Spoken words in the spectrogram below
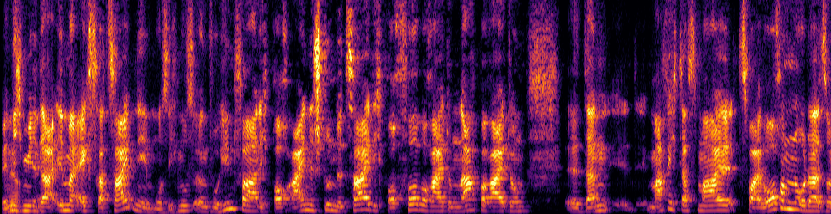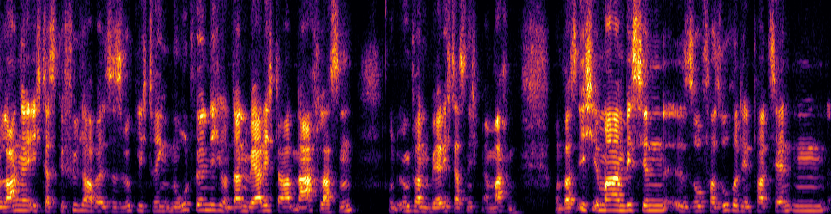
Wenn ja. ich mir da immer extra Zeit nehmen muss, ich muss irgendwo hinfahren, ich brauche eine Stunde Zeit, ich brauche Vorbereitung, Nachbereitung, äh, dann äh, mache ich das mal zwei Wochen oder solange ich das Gefühl habe, es ist wirklich dringend notwendig und dann werde ich da nachlassen und irgendwann werde ich das nicht mehr machen. Und was ich immer ein bisschen äh, so versuche, den Patienten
